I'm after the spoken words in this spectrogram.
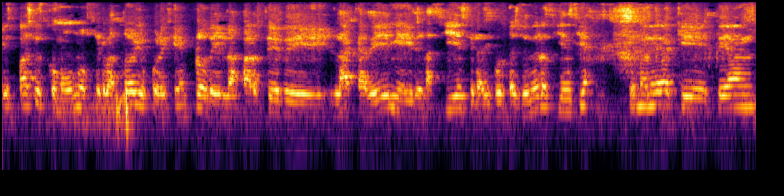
espacios como un observatorio, por ejemplo, de la parte de la academia y de la ciencia, la divulgación de la ciencia, de manera que sean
